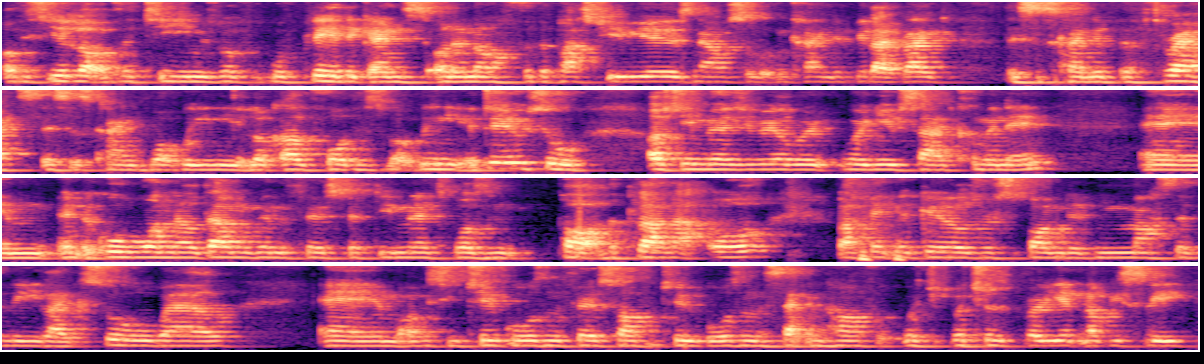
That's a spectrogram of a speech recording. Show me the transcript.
Obviously, a lot of the teams we've, we've played against on and off for the past few years now, so we can kind of be like, right, this is kind of the threats, this is kind of what we need to look out for, this is what we need to do. So obviously Merseyrail were, were a new side coming in. Um, and to go 1 0 down within the first 15 minutes wasn't part of the plan at all. But I think the girls responded massively, like so well. Um, obviously two goals in the first half and two goals in the second half, which which was brilliant. And obviously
